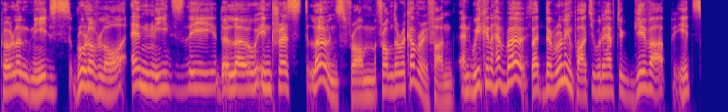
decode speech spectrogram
Poland needs rule of law and needs the, the low interest loans from, from the recovery fund. And we can have both. But the ruling party would have to give up its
